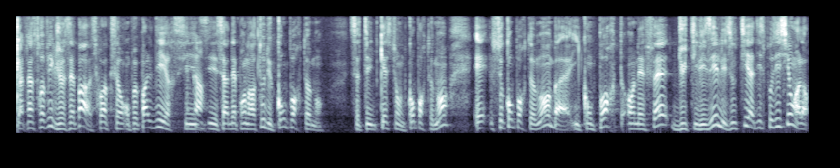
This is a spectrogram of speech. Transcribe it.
Catastrophique, je ne sais pas. Je crois qu'on ne peut pas le dire. Si, ça dépendra tout du comportement. C'est une question de comportement. Et ce comportement, bah, il comporte en effet d'utiliser les outils à disposition. Alors,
